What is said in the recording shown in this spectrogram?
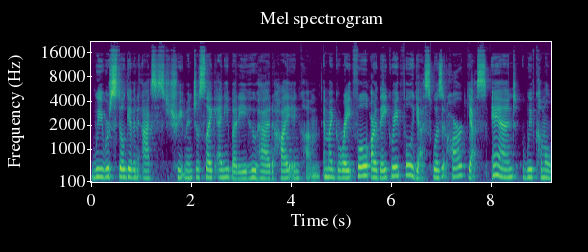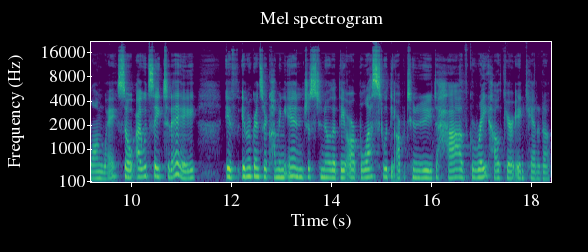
we were still given access to treatment just like anybody who had high income. Am I grateful? Are they grateful? Yes. Was it hard? Yes. And we've come a long way. So I would say today, if immigrants are coming in, just to know that they are blessed with the opportunity to have great healthcare in Canada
